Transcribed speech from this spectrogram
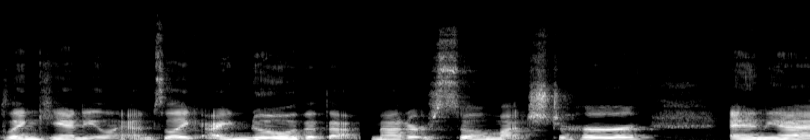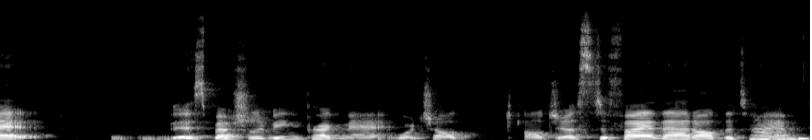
playing Candyland. Like, I know that that matters so much to her. And yet, especially being pregnant, which I'll, I'll justify that all the time,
